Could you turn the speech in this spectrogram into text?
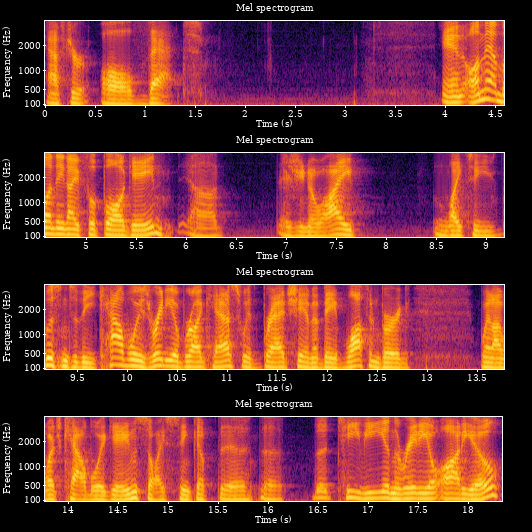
after all that. And on that Monday night football game, uh, as you know, I like to listen to the Cowboys radio broadcast with Brad Sham and Babe Laufenberg when I watch Cowboy games. So I sync up the the the TV and the radio audio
